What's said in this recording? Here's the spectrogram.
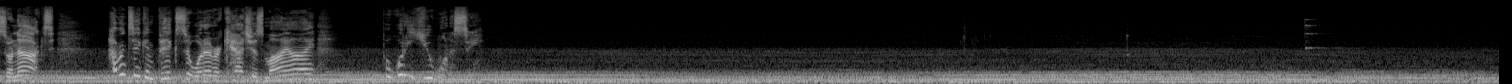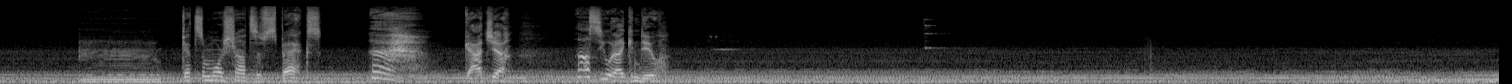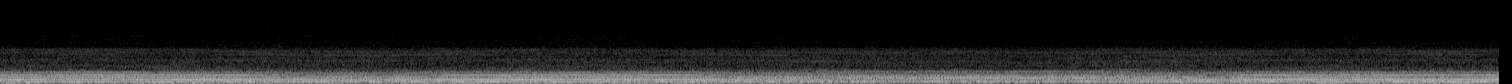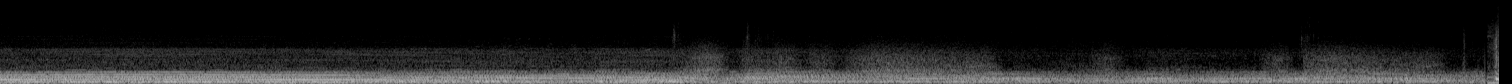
So I've been taking pics of whatever catches my eye, but what do you want to see? Hmm, get some more shots of specs. Gotcha. I'll see what I can do.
